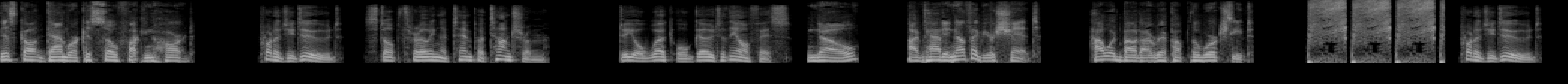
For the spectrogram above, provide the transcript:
This goddamn work is so fucking hard. Prodigy dude, stop throwing a temper tantrum. Do your work or go to the office. No. I've had enough of your shit. How about I rip up the worksheet? Prodigy dude,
